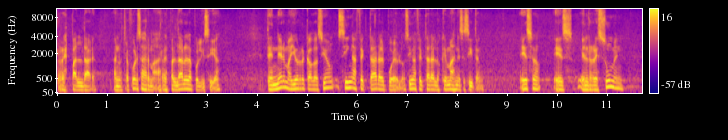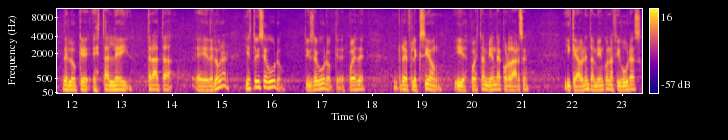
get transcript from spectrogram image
respaldar a nuestras Fuerzas Armadas, respaldar a la policía, tener mayor recaudación sin afectar al pueblo, sin afectar a los que más necesitan. Eso es el resumen de lo que esta ley trata eh, de lograr. Y estoy seguro, estoy seguro que después de reflexión y después también de acordarse y que hablen también con las figuras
